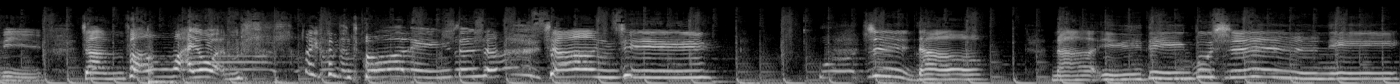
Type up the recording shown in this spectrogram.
丽？绽放，哎呦我，哎呦我的驼铃声声响起，我知道那一定不是你。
